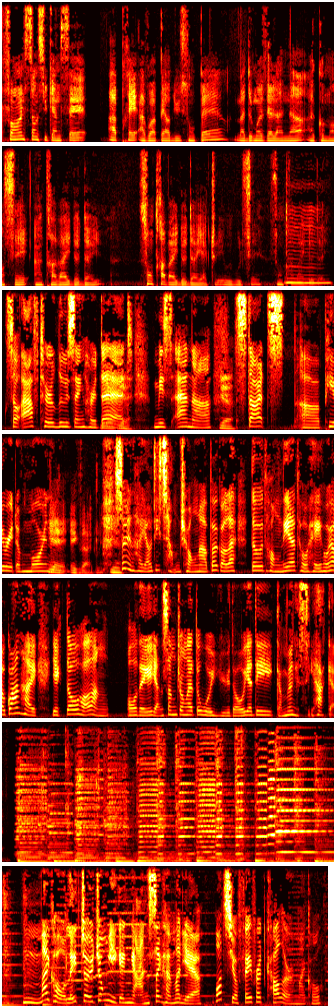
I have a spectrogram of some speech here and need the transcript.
For instance, you can say après avoir perdu son père, mademoiselle Anna a commencé un travail de deuil. Son travail de deuil, actually, we would say. Son travail de deuil. So after losing her dad, yeah. Miss Anna Yeah. starts a period of mourning. Yeah, exactly. Yeah. 虽然系有啲沉重啊，不过咧都同呢一套戏好有关系，亦都可能我哋嘅人生中咧都会遇到一啲咁样嘅时刻嘅。嗯，Michael，你最中意嘅颜色系乜嘢啊？What's your favorite color, Michael?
